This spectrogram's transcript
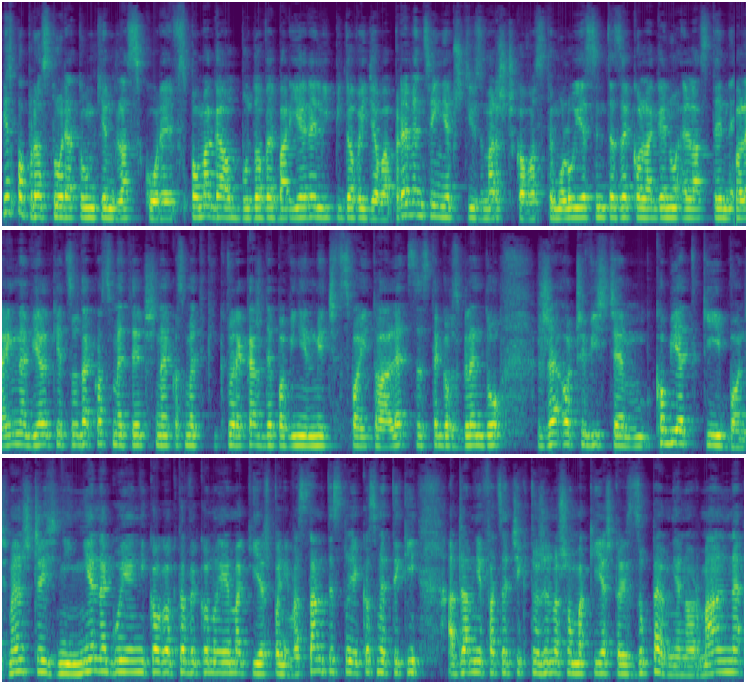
jest po prostu ratunkiem dla skóry, wspomaga odbudowę bariery lipidowej, działa prewencyjnie przeciwzmarszczkowo, stymuluje syntezę kolagenu, elastyny. Kolejne wielkie cuda kosmetyczne, kosmetyki, które każdy powinien mieć w swojej toaletce z tego względu, że oczywiście kobietki bądź mężczyźni nie neguje nikogo, kto wykonuje makijaż, ponieważ sam testuje kosmetyki, a dla mnie faceci, którzy noszą makijaż to jest zupełnie normalne.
